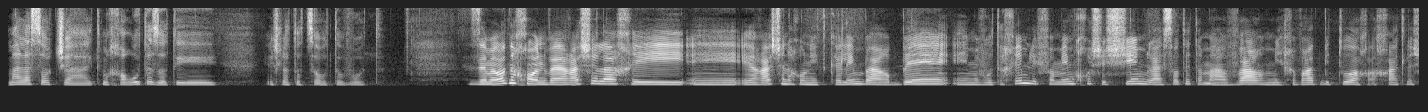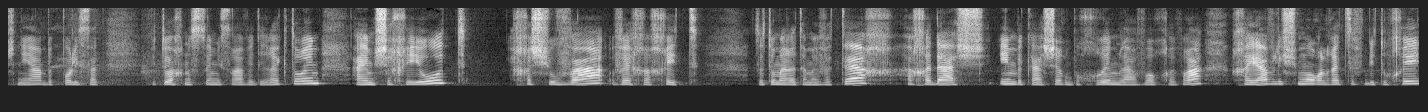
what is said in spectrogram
מה לעשות שההתמחרות הזאת, היא, יש לה תוצאות טובות. זה מאוד נכון, וההערה שלך היא אה, הערה שאנחנו נתקלים בה הרבה אה, מבוטחים, לפעמים חוששים לעשות את המעבר מחברת ביטוח אחת לשנייה בפוליסת ביטוח נושאי משרה ודירקטורים. ההמשכיות חשובה והכרחית. זאת אומרת, המבטח החדש, אם וכאשר בוחרים לעבור חברה, חייב לשמור על רצף ביטוחי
